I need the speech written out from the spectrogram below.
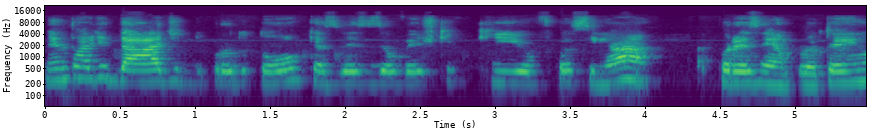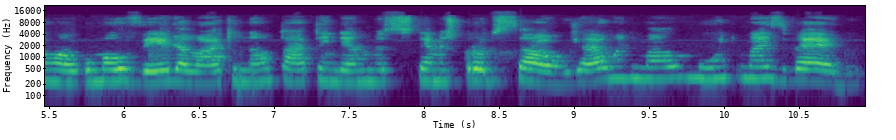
mentalidade do produtor, que às vezes eu vejo que, que eu fico assim, ah, por exemplo, eu tenho alguma ovelha lá que não está atendendo meu sistema de produção, já é um animal muito mais velho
